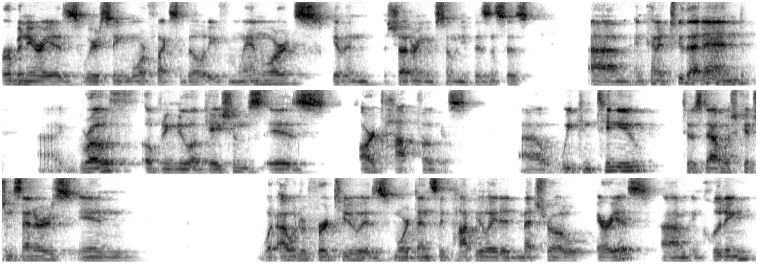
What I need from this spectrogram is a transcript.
urban areas, we're seeing more flexibility from landlords given the shuttering of so many businesses. Um, and kind of to that end, uh, growth, opening new locations is our top focus. Uh, we continue to establish kitchen centers in what I would refer to as more densely populated metro areas, um, including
